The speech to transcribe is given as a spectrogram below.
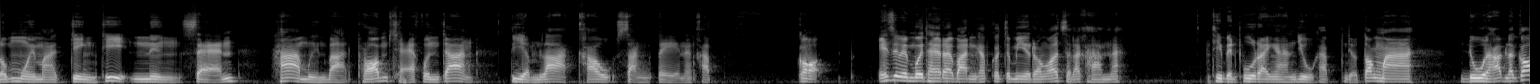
ล้มมวยมาจริงที่ 1 5 0 0 0 0 บาท พร้อมแฉคนจ้าง เตรียมลากเข้าสั่งเตนะครับ ก็ s อ m มวยไทยรายวันครับก็จะมีรองออสสารคามนะที่เป็นผู้รายงานอยู่ครับ เดี๋ยวต้องมา ดูนะครับ แล้วก็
